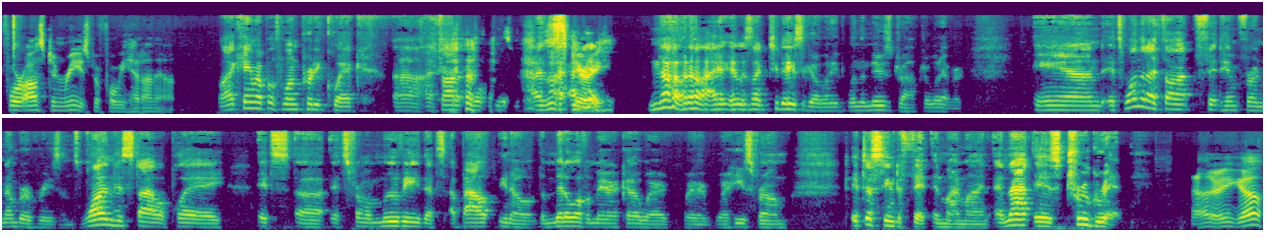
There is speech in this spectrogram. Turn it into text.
for Austin Reaves before we head on out? Well, I came up with one pretty quick. Uh, I thought it was, I, this is scary. I, no, no, I, it was like two days ago when he, when the news dropped or whatever, and it's one that I thought fit him for a number of reasons. One, his style of play. It's uh, it's from a movie that's about you know the middle of America where where where he's from. It just seemed to fit in my mind, and that is True Grit. Oh, there you go.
